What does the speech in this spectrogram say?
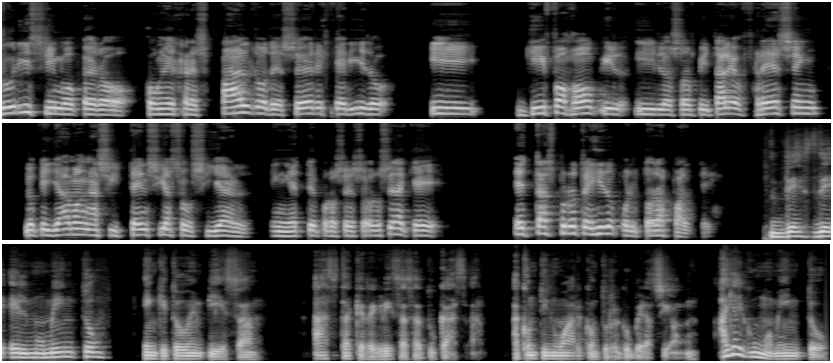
durísimo, pero con el respaldo de seres queridos y Give for Hope y, y, los hospitales ofrecen lo que llaman asistencia social en este proceso. O sea que estás protegido por todas partes. Desde el momento en que todo empieza hasta que regresas a tu casa, a continuar con tu recuperación, ¿hay algún momento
